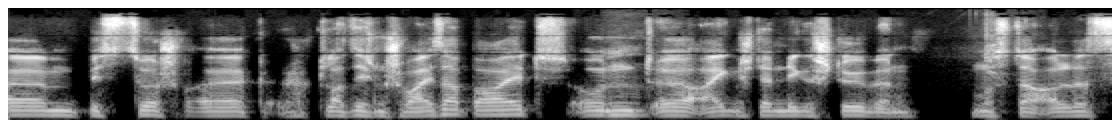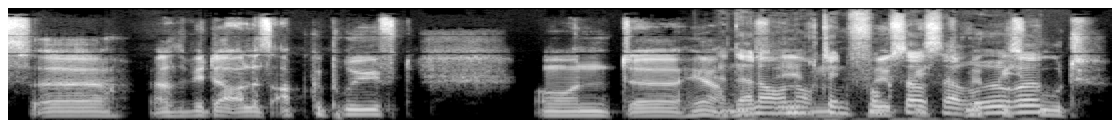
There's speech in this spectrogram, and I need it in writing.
ähm, bis zur äh, klassischen Schweißarbeit und mhm. äh, eigenständiges Stöbern muss da alles, äh, also wird da alles abgeprüft. Und äh, ja, und dann auch noch den Fuchs aus der Röhre. Gut.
